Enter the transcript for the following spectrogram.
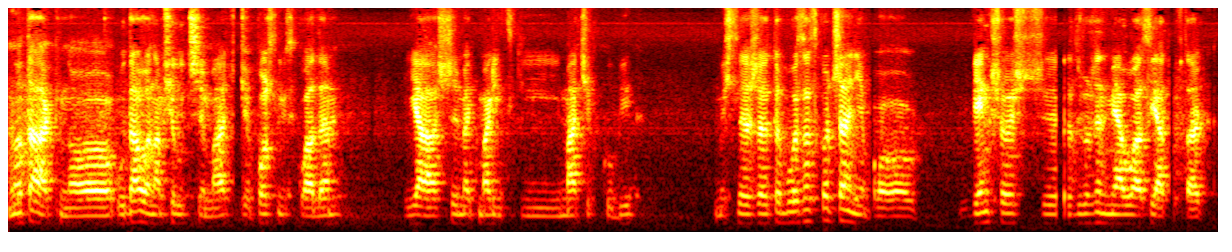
No tak, no udało nam się utrzymać polskim składem. Ja, Szymek Malicki, Maciek Kubik. Myślę, że to było zaskoczenie, bo większość drużyn miała Azjatów, tak?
